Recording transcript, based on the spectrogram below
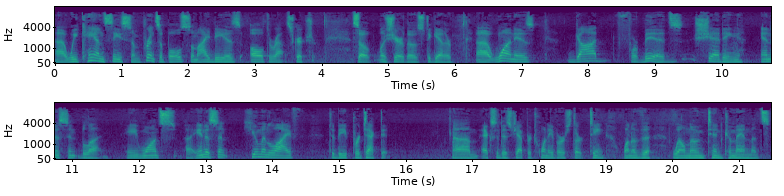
Uh, we can see some principles, some ideas all throughout Scripture. So let's share those together. Uh, one is God forbids shedding innocent blood. He wants uh, innocent human life to be protected. Um, Exodus chapter 20, verse 13, one of the well known Ten Commandments.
